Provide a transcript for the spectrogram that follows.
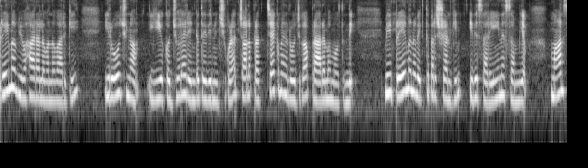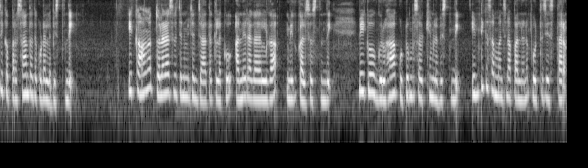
ప్రేమ వ్యవహారాలు ఉన్నవారికి ఈ రోజున ఈ యొక్క జూలై రెండో తేదీ నుంచి కూడా చాలా ప్రత్యేకమైన రోజుగా ప్రారంభమవుతుంది. మీ ప్రేమను వ్యక్తపరచడానికి ఇది సరైన సమయం. మానసిక ప్రశాంతత కూడా లభిస్తుంది. ఇక తులరాశిలో జన్మించిన జాతకులకు అన్ని రకాలుగా మీకు కలిసి వస్తుంది మీకు గృహ కుటుంబ సౌఖ్యం లభిస్తుంది. ఇంటికి సంబంధించిన పనులను పూర్తి చేస్తారు.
